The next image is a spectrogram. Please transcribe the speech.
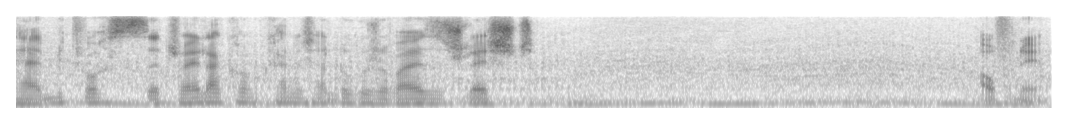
Ja, Mittwochs der Trailer kommt, kann ich halt logischerweise schlecht aufnehmen.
